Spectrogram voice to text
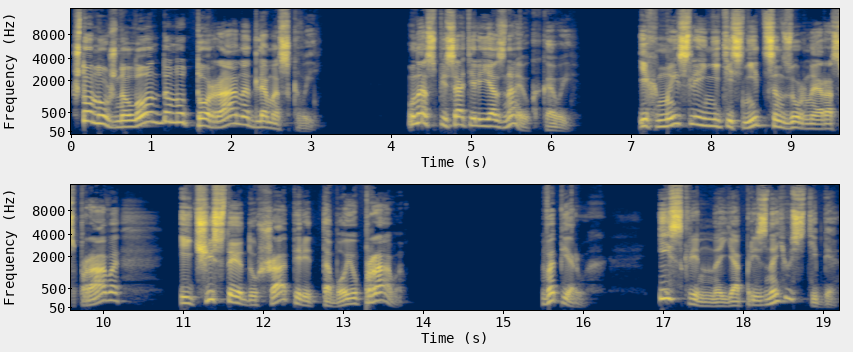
Что нужно Лондону, то рано для Москвы. У нас писатели я знаю, каковы. Их мысли не теснит цензурная расправа, и чистая душа перед тобою права. Во-первых, искренно я признаюсь тебе,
